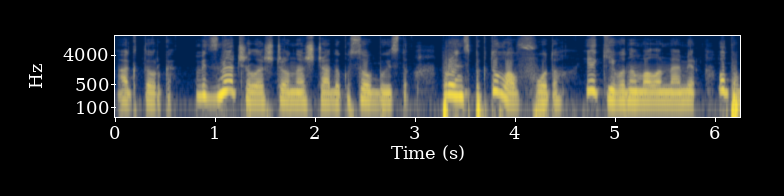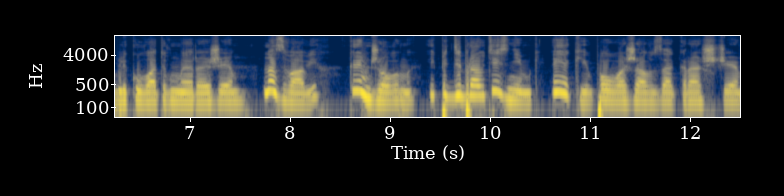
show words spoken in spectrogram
акторка. Відзначила, що нащадок особисто проінспектував фото, які вона мала намір опублікувати в мережі, назвав їх крінжовими і підібрав ті знімки, які поважав за краще.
